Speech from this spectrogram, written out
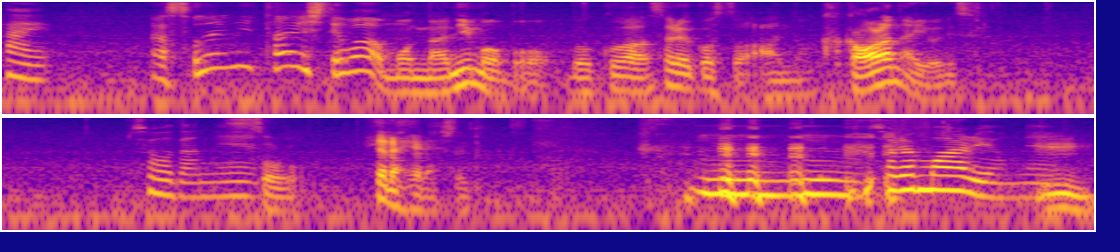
はい。それに対してはもう何ももう僕はそれこそあの関わらないようにする、そうだね。そう。ヘラヘラしておきます、うんうんそれもあるよね、うん。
